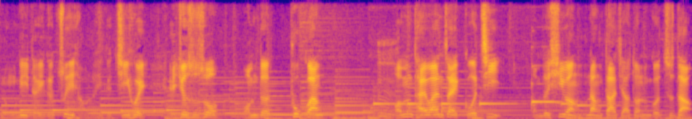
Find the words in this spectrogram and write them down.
努力的一个最好的一个机会。也就是说，我们的曝光，嗯，我们台湾在国际，我们都希望让大家都能够知道。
